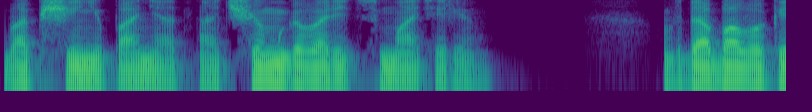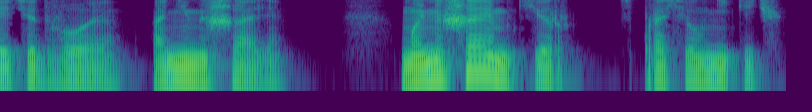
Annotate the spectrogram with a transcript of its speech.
Вообще непонятно, о чем говорить с матерью. Вдобавок эти двое, они мешали. «Мы мешаем, Кир?» — спросил Никич.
